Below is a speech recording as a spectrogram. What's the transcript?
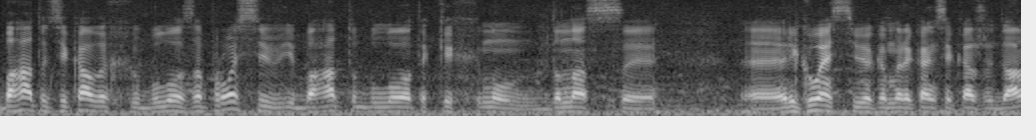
багато цікавих було запросів і багато було таких ну, до нас е, е, реквестів, як американці кажуть, да?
